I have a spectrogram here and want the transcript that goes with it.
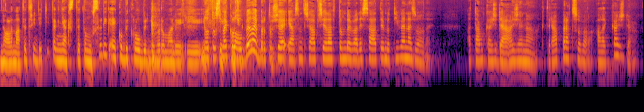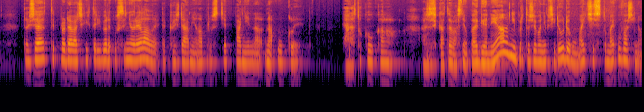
No ale máte tři děti, tak nějak jste to museli jakoby kloubit dohromady i, i No to jsme kloubili, protože já jsem třeba přijela v tom 90. do té Venezuely. A tam každá žena, která pracovala, ale každá. Takže ty prodavačky, které byly u signory Laury, tak každá měla prostě paní na, na úklid. Já na to koukala. A říkala, to je vlastně úplně geniální, protože oni přijdou domů, mají čisto, mají uvaříno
